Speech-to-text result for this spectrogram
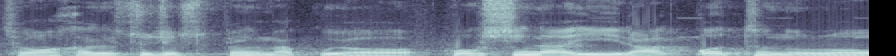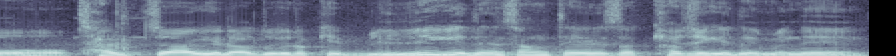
정확하게 수직 수평이 맞고요. 혹시나 이 lock 버튼으로 살짝이라도 이렇게 밀리게 된 상태에서 켜지게 되면은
